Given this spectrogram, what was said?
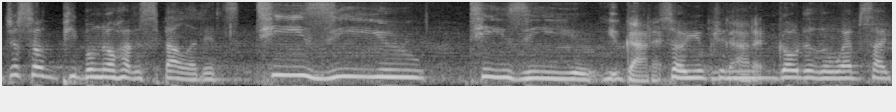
just so people know how to spell it, it's T Z U T Z U. you got it. So you can it. go to the website,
